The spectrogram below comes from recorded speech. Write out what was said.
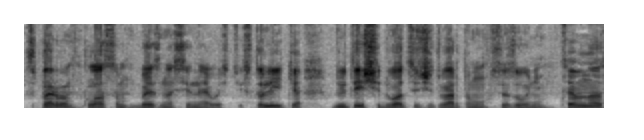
з первим класом без насінневості. Століття в 2024 сезоні. Це в нас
